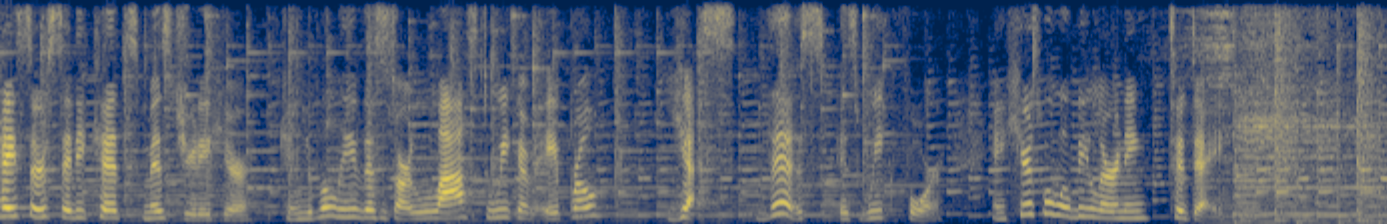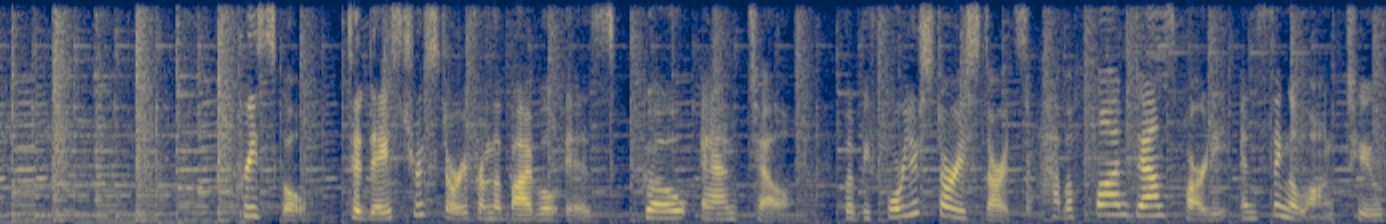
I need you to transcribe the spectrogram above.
Hey, Surf City kids, Miss Judy here. Can you believe this is our last week of April? Yes, this is week four, and here's what we'll be learning today. Preschool. Today's true story from the Bible is Go and Tell. But before your story starts, have a fun dance party and sing along to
